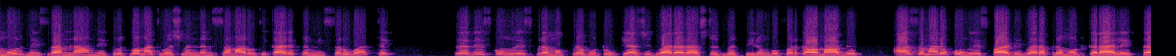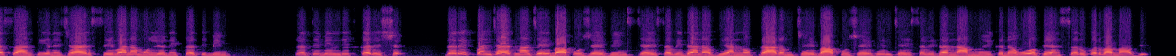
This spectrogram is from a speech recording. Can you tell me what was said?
અમોલ મેશ્રામના નેતૃત્વમાં ધ્વજવંદન સમારોહથી કાર્યક્રમની શરૂઆત થઈ. પ્રદેશ કોંગ્રેસ પ્રમુખ પ્રભુ ટોકિયાજી દ્વારા રાષ્ટ્રધ્વજ તિરંગો ફરકાવવામાં આવ્યો. આ સમારોહ કોંગ્રેસ પાર્ટી દ્વારા પ્રમોટ કરાયેલ એકતા, શાંતિ અને જાહેર સેવાના મૂલ્યોને પ્રતિબિંબ પ્રતિબિંબિત કરે છે. દરેક પંચાયતમાં જય બાપુ, જય ભીમ, જય સંવિધાન અભિયાનનો પ્રારંભ, જય બાપુ, જય ભીમ, જય સંવિધાન નામનું એક નવું અભિયાન શરૂ કરવામાં આવ્યું.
